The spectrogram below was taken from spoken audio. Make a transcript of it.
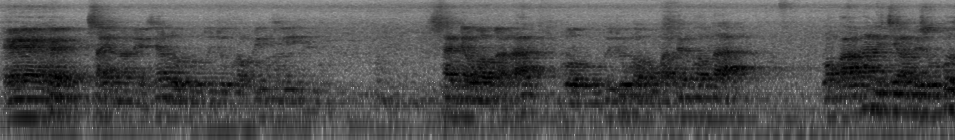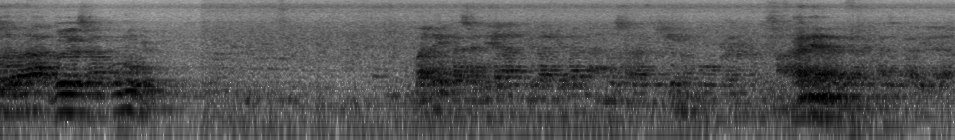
eh saya Indonesia 27 provinsi saya Jawa Barat 27 kabupaten kota lokalnya di Ciamis Ukur saudara ge 10 Balik kasadia kira-kira anu 160 makanya. Rekan sekalian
